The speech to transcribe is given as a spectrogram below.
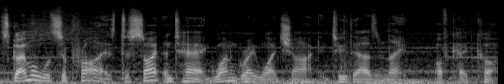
Skomal was surprised to sight and tag one great white shark in 2008 off Cape Cod.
